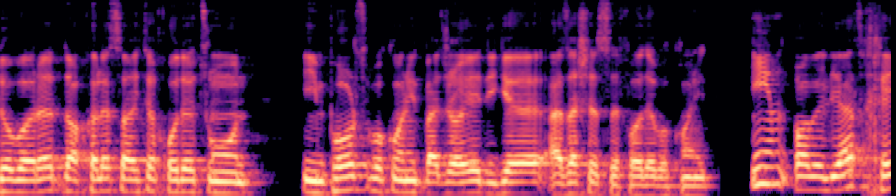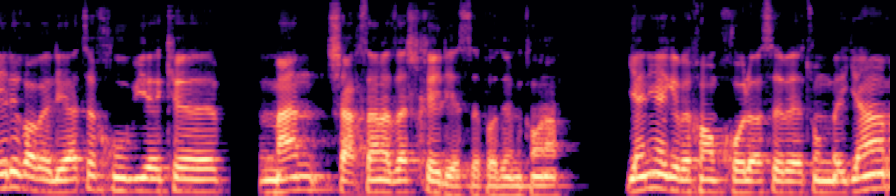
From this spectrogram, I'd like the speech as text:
دوباره داخل سایت خودتون ایمپورت بکنید و جای دیگه ازش استفاده بکنید این قابلیت خیلی قابلیت خوبیه که من شخصا ازش خیلی استفاده می‌کنم یعنی اگه بخوام خلاصه بهتون بگم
